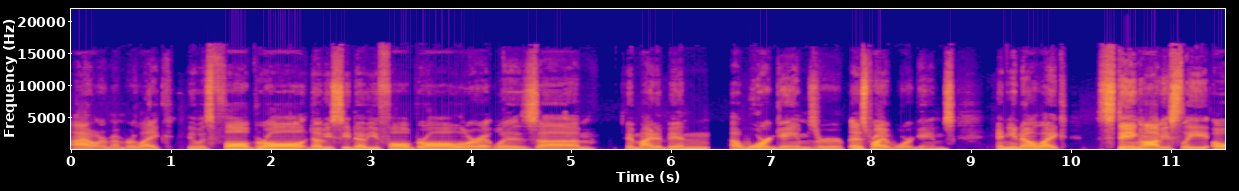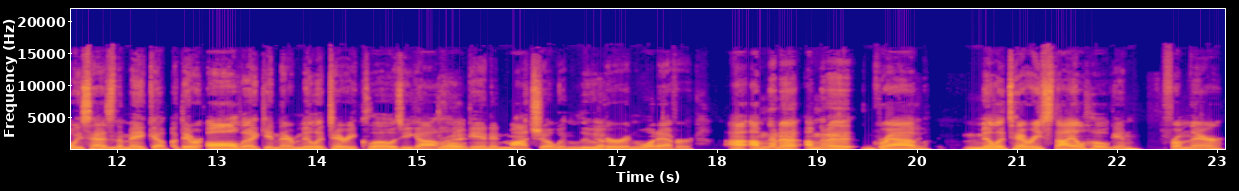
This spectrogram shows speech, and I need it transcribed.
I don't remember like it was Fall Brawl, WCW Fall Brawl, or it was um, it might have been uh, War Games, or it was probably War Games, and you know like. Sting obviously always has the makeup, but they were all like in their military clothes. You got Right. Hogan and Macho and Luger and whatever. I, I'm gonna I'm gonna grab military style Hogan from there,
